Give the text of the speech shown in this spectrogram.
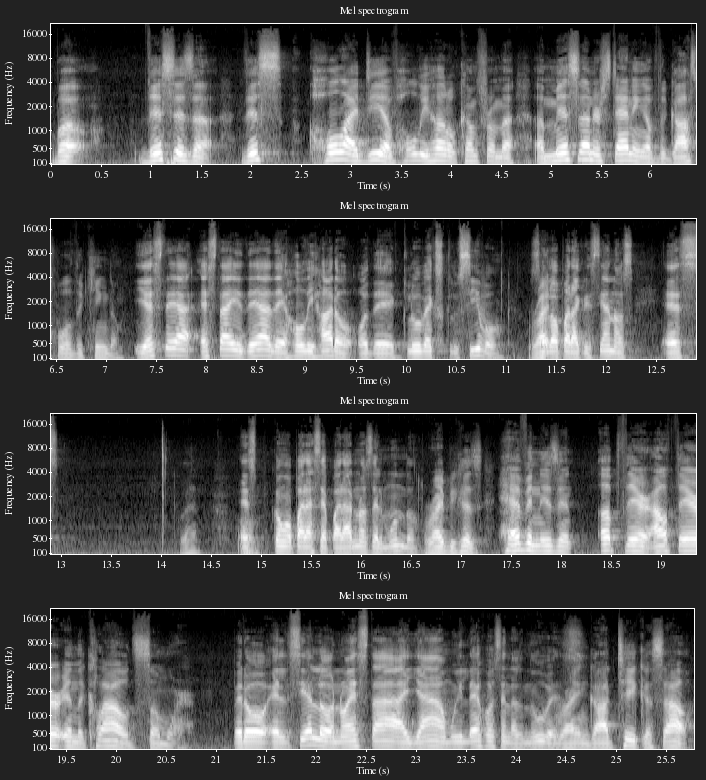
But this is a this whole idea of holy huddle comes from a, a misunderstanding of the gospel of the kingdom. Y este, esta idea de Holy Huddle o de club exclusivo Right. solo para cristianos es, es oh. como para separarnos del mundo. Right? Because heaven isn't up there, out there in the clouds somewhere. Pero el cielo no está allá muy lejos en las nubes. Right? And God take us out.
